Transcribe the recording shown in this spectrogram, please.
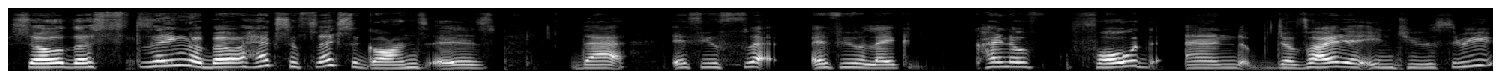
So the thing about hexaflexagons is that if you if you like kind of fold and divide it into three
